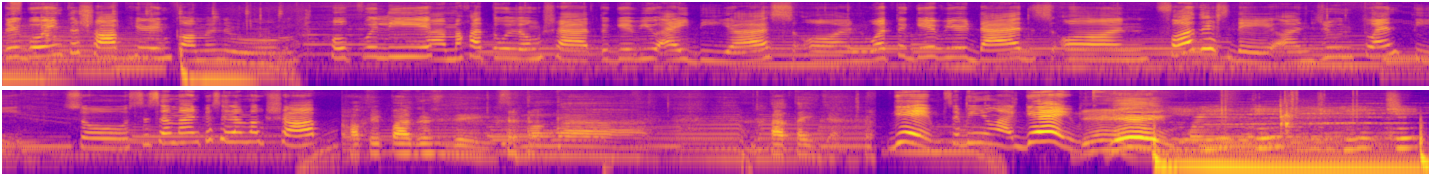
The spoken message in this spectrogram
they're going to shop here in Common Room. Hopefully, uh, makatulong siya to give you ideas on what to give your dads on Father's Day on June 20. So, sasamahan ko sila mag-shop. Happy Father's Day sa mga tatay dyan. Game! Sabihin nyo nga, game! Game! Okay.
